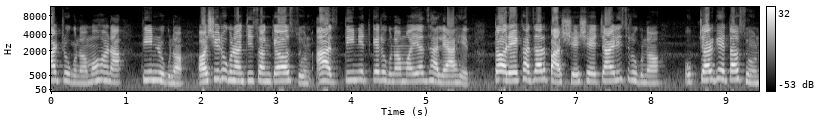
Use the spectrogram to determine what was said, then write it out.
आठ रुग्ण मोहणा तीन रुग्ण. अशी रुग्णांची संख्या असून आज तीन इतके रुग्ण मयत झाले आहेत. तर एक हजार पाचशे शेहेचाळीस रुग्ण उपचार घेत असून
